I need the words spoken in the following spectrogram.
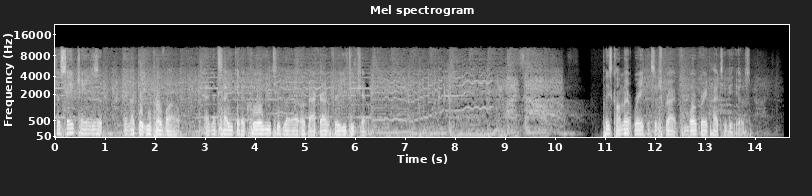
Just save changes and update your profile, and that's how you get a cool YouTube layout or background for your YouTube channel. Please comment, rate, and subscribe for more great how-to videos.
